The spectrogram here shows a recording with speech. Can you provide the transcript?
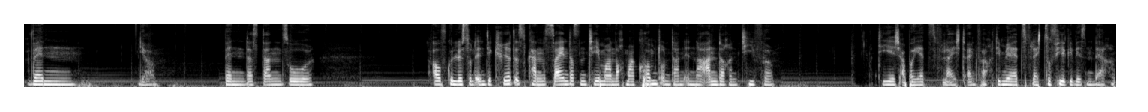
wenn, ja, wenn das dann so aufgelöst und integriert ist, kann es sein, dass ein Thema nochmal kommt und dann in einer anderen Tiefe, die ich aber jetzt vielleicht einfach, die mir jetzt vielleicht zu viel gewesen wäre.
